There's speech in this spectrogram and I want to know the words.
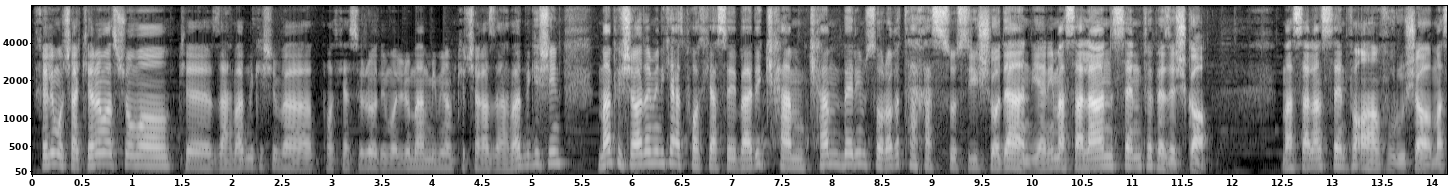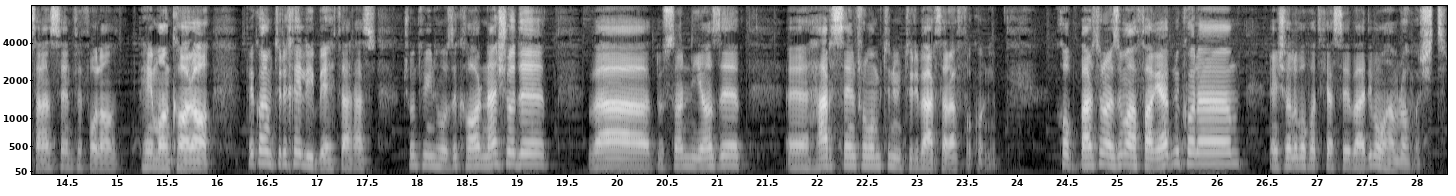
خیلی متشکرم از شما که زحمت می‌کشین و پادکست رادیو مالی رو من می‌بینم که چقدر زحمت می‌کشین. من پیشنهادم اینه که از پادکست های بعدی کم کم بریم سراغ تخصصی شدن. یعنی مثلا سنف پزشکا مثلا سنف آهن فروشا مثلا سنف فلان پیمانکارا. فکر کنم اینطوری خیلی بهتر هست چون تو این حوزه کار نشده و دوستان نیاز هر سنف رو ما می‌تونیم اینطوری برطرف بکنیم. خب براتون آرزو موفقیت می‌کنم. انشالله با پادکست بعدی با ما همراه باشید.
